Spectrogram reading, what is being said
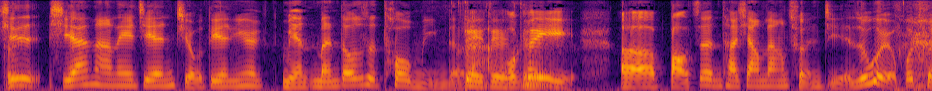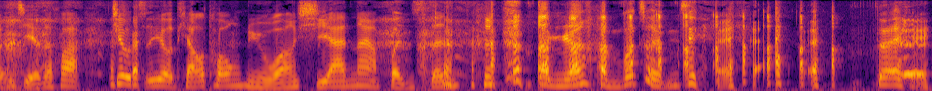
其实喜安娜那间酒店，因为门门都是透明的，对对，我可以呃保证它相当纯洁。如果有不纯洁的话，就只有调通女王席安娜本身 本人很不纯洁，对，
